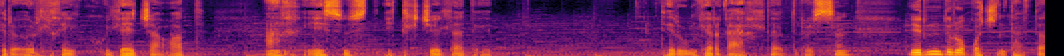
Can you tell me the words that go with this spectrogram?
тэр урилгыг хүлээж аваад анх Есүст итгэж байлаа. Тэгээд тэр үнэхээр гайхалтай өдөр байсан. 94 35 та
